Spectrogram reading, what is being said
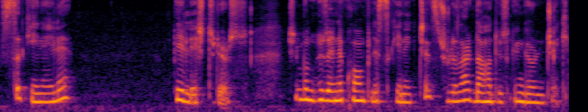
sık iğne ile birleştiriyoruz. Şimdi bunun üzerine komple sık iğne gideceğiz. Şuralar daha düzgün görünecek.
